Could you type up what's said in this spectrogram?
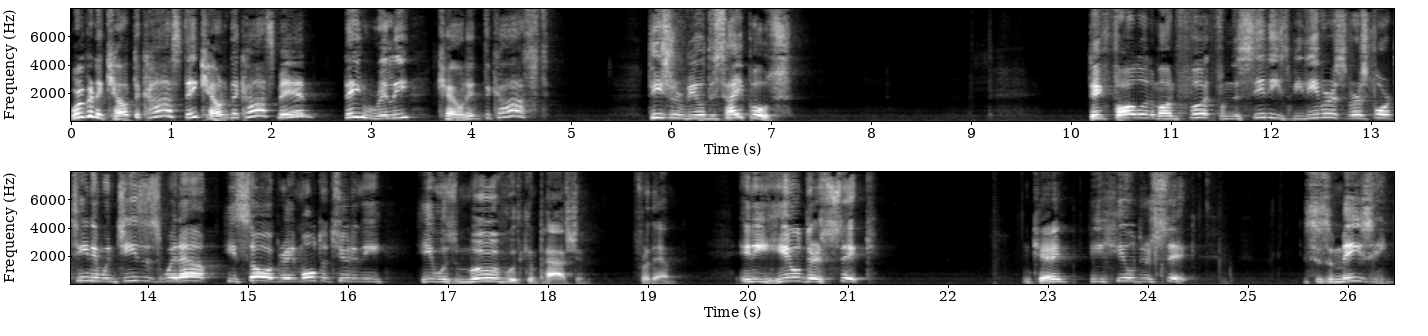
We're going to count the cost. They counted the cost, man. They really counted the cost. These are real disciples. They followed him on foot from the cities, believers. Verse 14, and when Jesus went out, he saw a great multitude and he, he was moved with compassion for them. And he healed their sick. Okay? He healed their sick. This is amazing.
